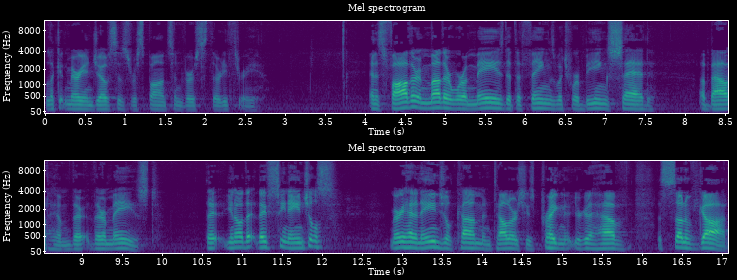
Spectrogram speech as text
look at Mary and Joseph's response in verse 33. And his father and mother were amazed at the things which were being said about him. They're, they're amazed. They, you know, they've seen angels. Mary had an angel come and tell her she's pregnant. You're going to have the Son of God.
